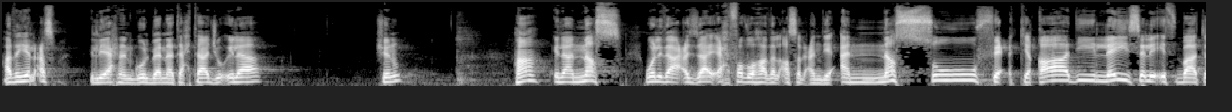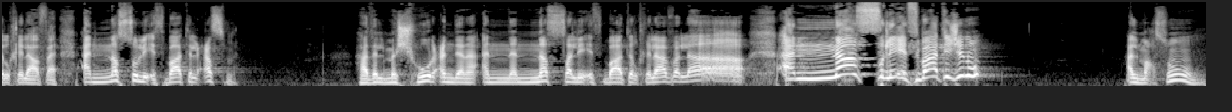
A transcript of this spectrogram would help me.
هذه هي العصمة اللي إحنا نقول بأنها تحتاج إلى شنو؟ ها؟ إلى النص ولذا أعزائي احفظوا هذا الأصل عندي. النص في اعتقادي ليس لإثبات الخلافة. النص لإثبات العصمة. هذا المشهور عندنا أن النص لإثبات الخلافة لا. النص لإثبات شنو؟ المعصوم.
